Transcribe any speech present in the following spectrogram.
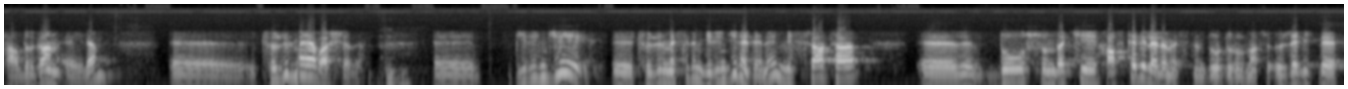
saldırgan eylem e, çözülmeye başladı. E, birinci e, çözülmesinin birinci nedeni Misrata e, doğusundaki Hafter ilerlemesinin durdurulması özellikle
